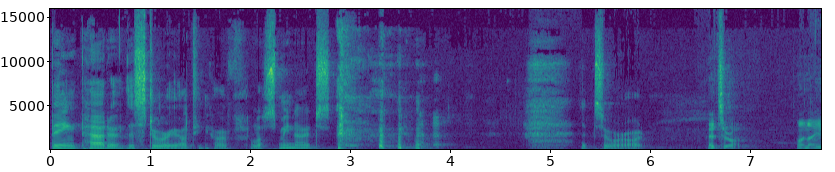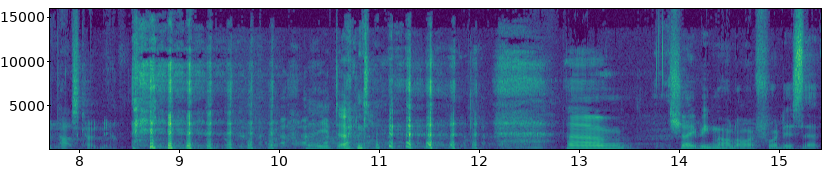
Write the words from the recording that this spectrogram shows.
being part of the story, I think I've lost my notes. That's all right. That's all right. I know your passcode now. no, you don't. um, shaping my life, what is that?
